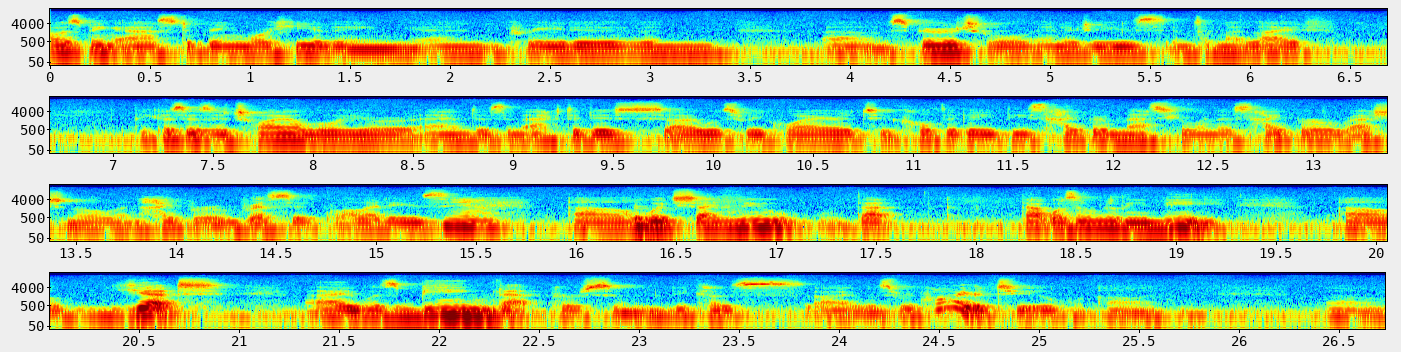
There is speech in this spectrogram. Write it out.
I was being asked to bring more healing and creative and uh, spiritual energies into my life. Because as a trial lawyer and as an activist, I was required to cultivate these hyper masculinist, hyper rational, and hyper aggressive qualities, Yeah. uh, which I knew that that wasn't really me. Um, yet I was being that person because I was required to. Uh, um,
